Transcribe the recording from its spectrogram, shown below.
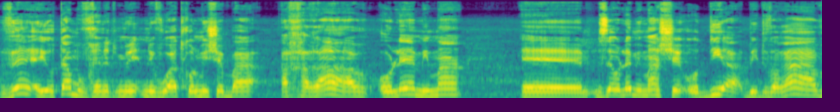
והיותה מובחנת מנבואת כל מי שבא אחריו עולה ממה אה, זה עולה ממה שהודיע בדבריו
